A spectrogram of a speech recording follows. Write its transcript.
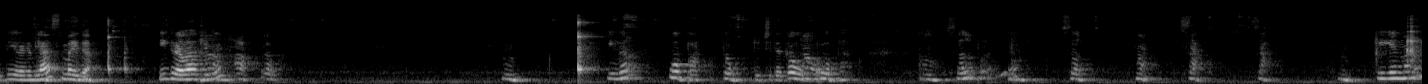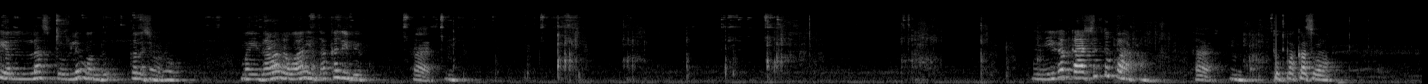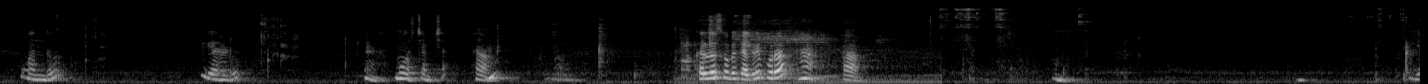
ಇದು ಎರಡು ಗ್ಲಾಸ್ ಮೈದಾ. ಈಗ ರವಾ ಹಾಕಿ ಹಾಂ ರವ. ಹ್ಞೂ ಈಗ ಉಪ್ಪು ಹಾಕು ತಗೋ. ರುಚಿ ತಕ್ಕ ಹಾಂ ಉಪ್ಪು ಉಪ್ಪು ಹ್ಞೂ ಸ್ವಲ್ಪ ಹ್ಞೂ ಸ್ವಲ್ಪ. ಹಾಂ ಸಾಕು ಸಾಕು. ಹ್ಞೂ ಈಗೇನು ಮಾಡಿ ಎಲ್ಲ ಸ್ಟೂವ್ಲೆ ಒಂದು ಕಲಿಸ್ಬಿಡವು ಮೈದಾ ರವಾ ಎಲ್ಲ ಕಲಿಬೇಕು. ಹಾಂ ಹ್ಞೂ, ಈಗ ಕಾಸಿ ತುಪ್ಪ ಹಾಕೋಣ. ಹಾಂ. ಹ್ಞೂ ತುಪ್ಪ ಕಾಸ್ಕೊಳ್ಳೋಣ ಒಂದು ಎರಡು ಮೂರು ಚಮಚ. ಹಾಂ. ಕರ್ಗಿಸ್ಕೋಬೇಕಲ್ರಿ ಪೂರ? ಹಾಂ. ಹಾಂ.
